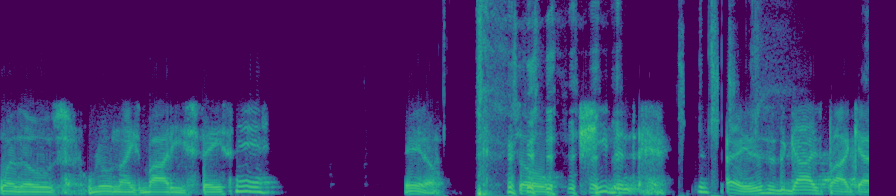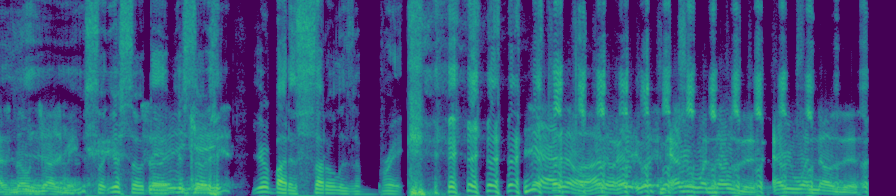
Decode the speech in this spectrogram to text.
one of those real nice bodies, face, eh, you know. So she been. Hey, this is the guys' podcast. Don't judge me. You're so, you're so So damn. You're, so, you're about as subtle as a brick. Yeah, I know. I know. Listen, everyone knows this. Everyone knows this.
